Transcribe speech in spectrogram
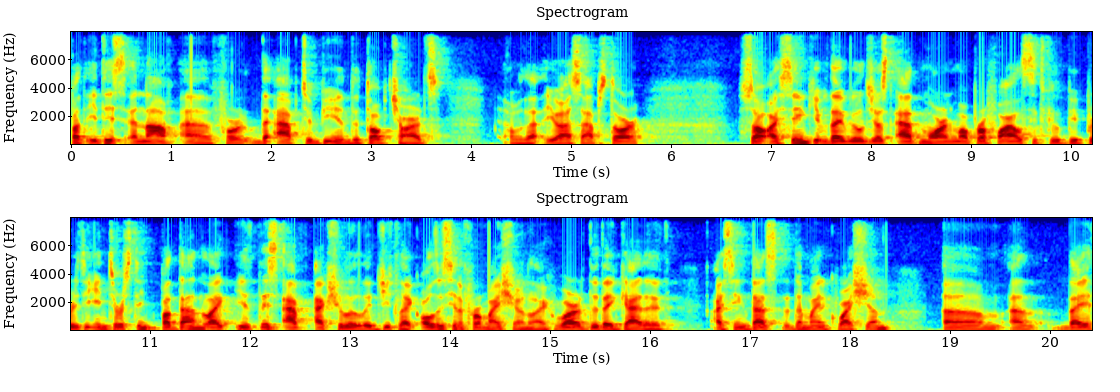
but it is enough uh, for the app to be in the top charts of the US App Store. So I think if they will just add more and more profiles, it will be pretty interesting. But then like, is this app actually legit? Like all this information, like where do they get it? I think that's the main question. Um, and they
